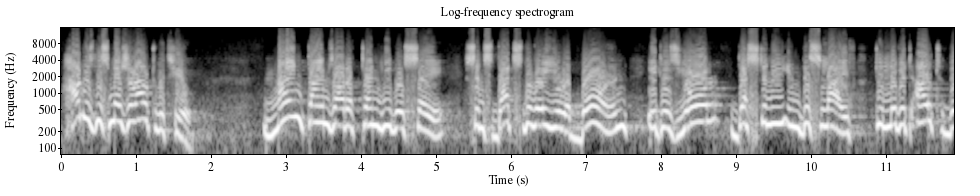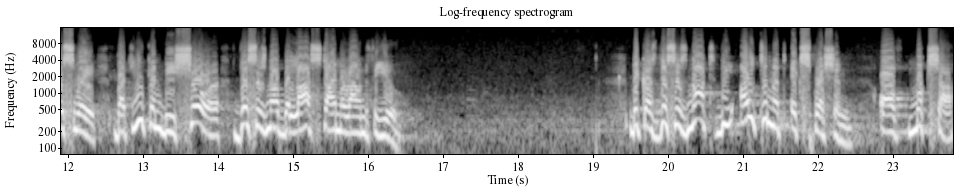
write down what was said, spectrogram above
How does this measure out with you? Nine times out of ten he will say, since that's the way you were born, it is your destiny in this life to live it out this way. But you can be sure this is not the last time around for you. Because this is not the ultimate expression of moksha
